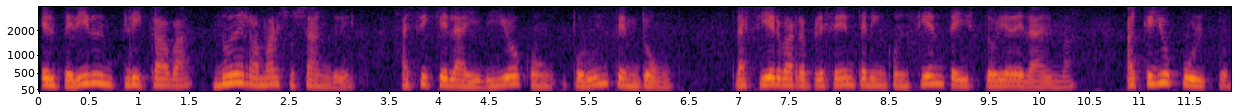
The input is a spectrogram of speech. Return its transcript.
El pedido implicaba no derramar su sangre, así que la hirió con, por un tendón. La sierva representa la inconsciente historia del alma, aquello oculto.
